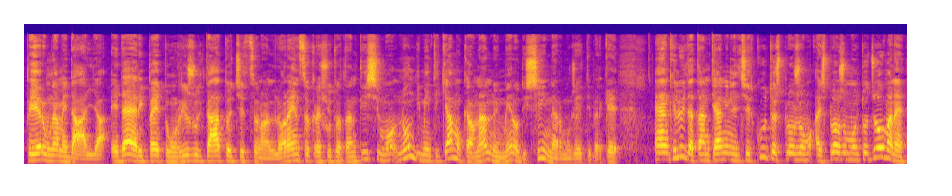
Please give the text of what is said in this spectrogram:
per una medaglia. Ed è, ripeto, un risultato eccezionale. Lorenzo è cresciuto tantissimo, non dimentichiamo che ha un anno in meno di Sinner Musetti, perché è anche lui da tanti anni nel circuito, è esploso, è esploso molto giovane,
